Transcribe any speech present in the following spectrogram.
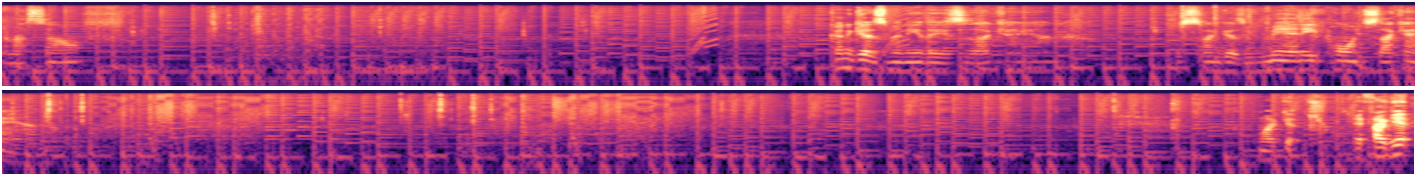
to myself. Gonna get as many of these as I can. Just get as many points as I can. Like, if I get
